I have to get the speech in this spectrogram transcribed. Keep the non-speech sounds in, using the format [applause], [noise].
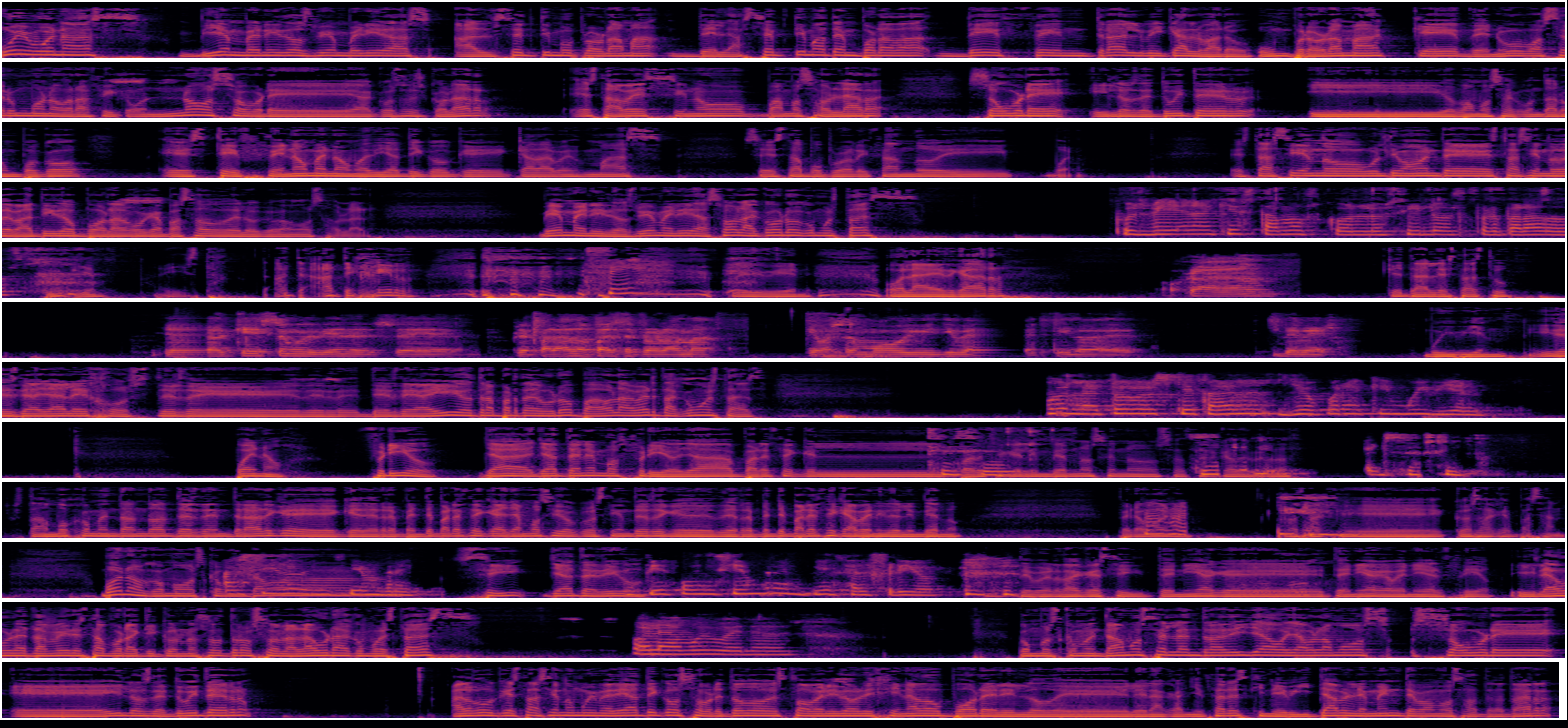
Muy buenas, bienvenidos, bienvenidas al séptimo programa de la séptima temporada de Central Vicálvaro. Un programa que de nuevo va a ser un monográfico, no sobre acoso escolar. Esta vez, si no, vamos a hablar sobre hilos de Twitter y os vamos a contar un poco este fenómeno mediático que cada vez más se está popularizando y, bueno, está siendo, últimamente está siendo debatido por algo que ha pasado de lo que vamos a hablar. Bienvenidos, bienvenidas. Hola, Coro, ¿cómo estás? Pues bien, aquí estamos con los hilos preparados. Muy bien, ahí está. A, a tejer. [laughs] Sí. Muy bien. Hola, Edgar. Hola, ¿Qué tal estás tú? yo aquí estoy muy bien, es, eh, preparado para este programa que va a ser muy divertido de, de ver. Muy bien. Y desde allá lejos, desde, desde, desde ahí, otra parte de Europa. Hola, Berta, ¿cómo estás? Hola a todos, ¿qué tal? Yo por aquí muy bien. Bueno, frío. Ya, ya tenemos frío. Ya parece que el, Sí, parece sí. que el invierno se nos acerca, de verdad. Eso sí. Estábamos comentando antes de entrar que, que de repente parece que hayamos sido conscientes de que de repente parece que ha venido el invierno. Pero bueno, cosas que, cosas que pasan. Bueno, como os Ha comentaba... sido diciembre. Sí, ya te digo. Empieza diciembre, empieza el frío. De verdad que sí, tenía que, tenía que venir el frío. Y Laura también está por aquí con nosotros. Hola Laura, ¿cómo estás? Hola, muy buenas. Como os comentamos en la entradilla, hoy hablamos sobre eh, hilos de Twitter. Algo que está siendo muy mediático, sobre todo esto ha venido originado por el hilo de Elena Cañizares, que inevitablemente vamos a tratar,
